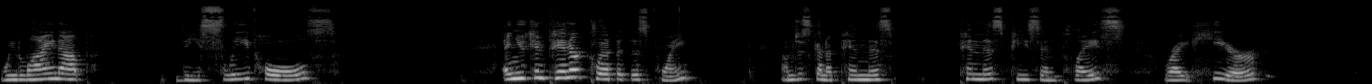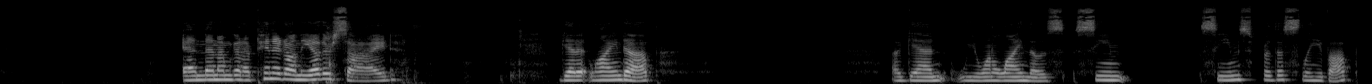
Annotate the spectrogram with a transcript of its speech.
We line up the sleeve holes and you can pin or clip at this point. I'm just going to pin this pin this piece in place right here. And then I'm going to pin it on the other side, get it lined up. Again, we want to line those seam seams for the sleeve up.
